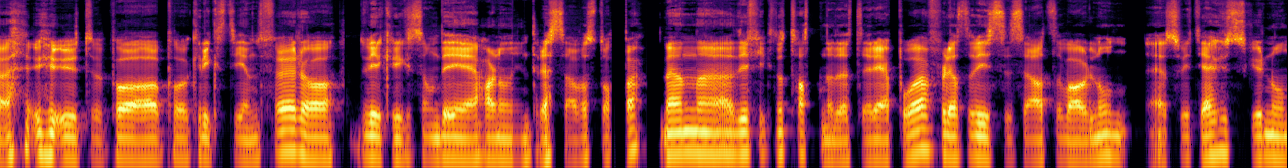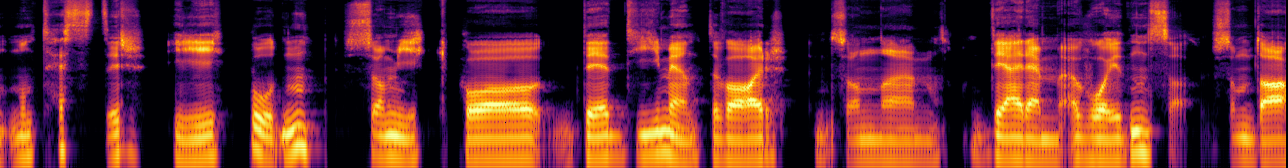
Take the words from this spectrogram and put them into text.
ute på, på, krigstiden før, og det virker ikke som de har noen interesse av å stoppe. Men de fikk nå tatt ned dette repoet, fordi det viste seg at det var vel noen, så vidt jeg husker, noen, noen tester i koden som gikk på det de mente var sånn um, DRM avoidance, som da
